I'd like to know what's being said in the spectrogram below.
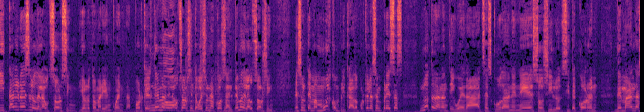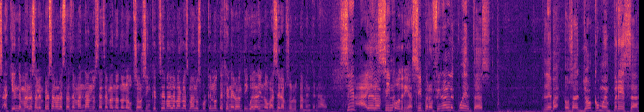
Y tal vez lo del outsourcing yo lo tomaría en cuenta. Porque el tema No. del outsourcing, te voy a decir una cosa, el tema del outsourcing es un tema muy complicado porque las empresas no te dan antigüedad, se escudan en eso, si, lo- si te corren demandas, ¿a quién demandas? A la empresa no la estás demandando, estás demandando un outsourcing que se va a lavar las manos porque no te generó antigüedad y no va a hacer absolutamente nada. Sí, Ahí pero sí fin- podría ser. Sí, pero al final de cuentas, le va, o sea, yo como empresa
